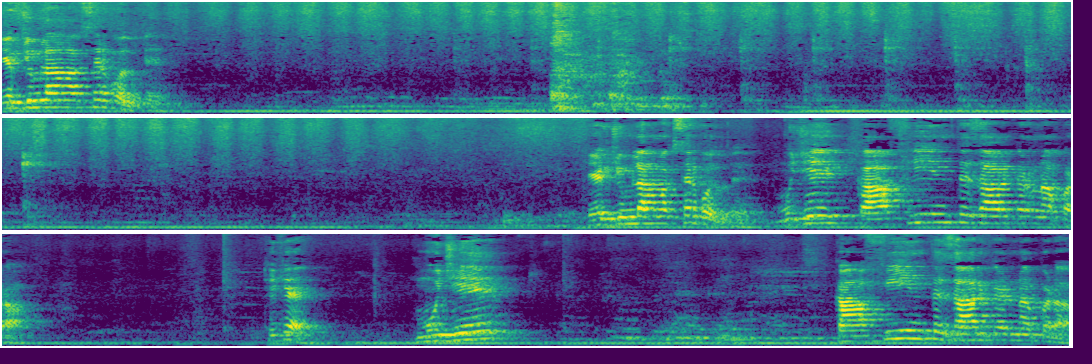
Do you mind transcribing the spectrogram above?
एक जुमला हम अक्सर बोलते हैं। एक जुमला हम अक्सर बोलते हैं। मुझे काफ़ी इंतज़ार करना पड़ा। ठीक है? मुझे काफ़ी इंतज़ार करना पड़ा।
